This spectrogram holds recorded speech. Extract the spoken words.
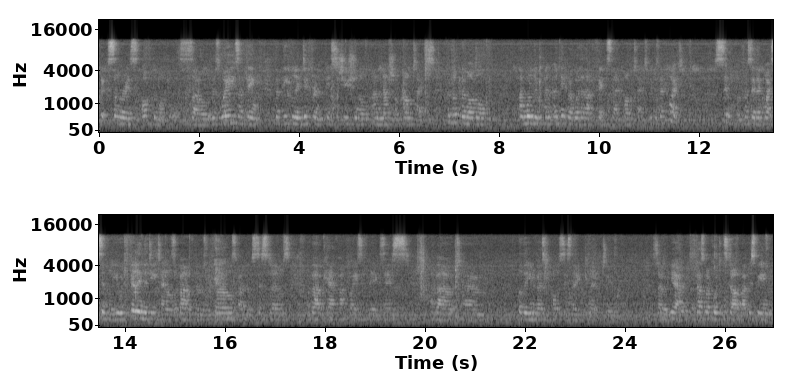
quick summaries of the models. So there's ways I think that people in different institutional and national contexts could look at a model and wonder and, and think about whether that fits their context because they're quite simple. If I say they're quite simple, you would fill in the details about those referrals, about those systems, about care pathways if they exist, about um, other university policies they connect to. So yeah, that's my point at the start about this being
